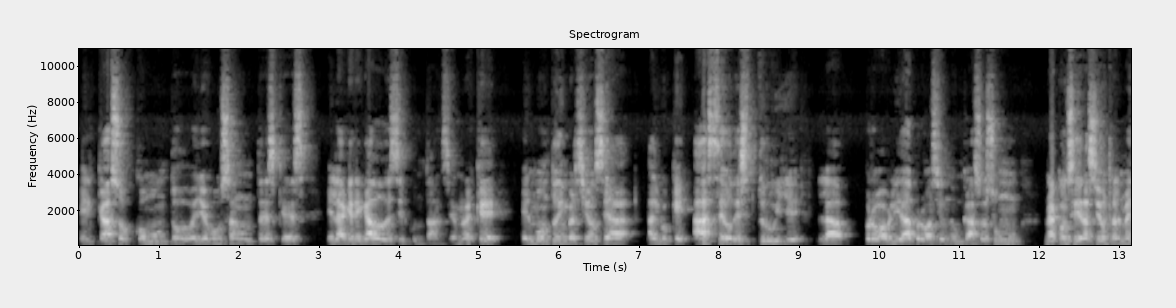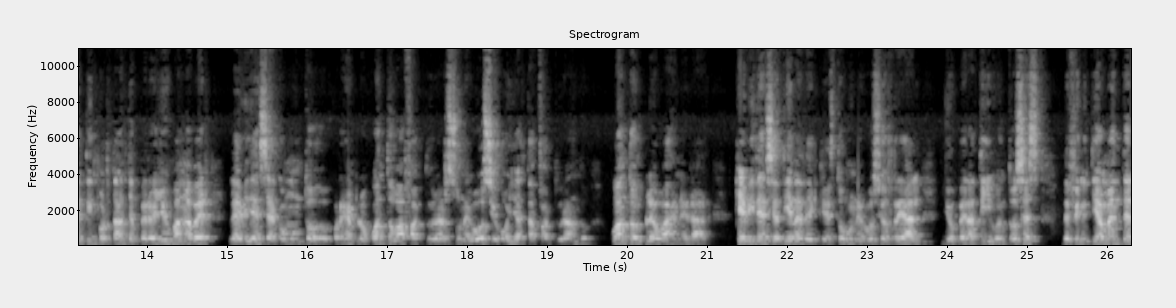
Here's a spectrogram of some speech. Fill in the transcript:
el caso como un todo. Ellos usan un test que es el agregado de circunstancias. No es que el monto de inversión sea algo que hace o destruye la probabilidad de aprobación de un caso. Es una consideración realmente importante, pero ellos van a ver la evidencia como un todo. Por ejemplo, ¿cuánto va a facturar su negocio o ya está facturando? ¿Cuánto empleo va a generar? ¿Qué evidencia tiene de que esto es un negocio real y operativo? Entonces, definitivamente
